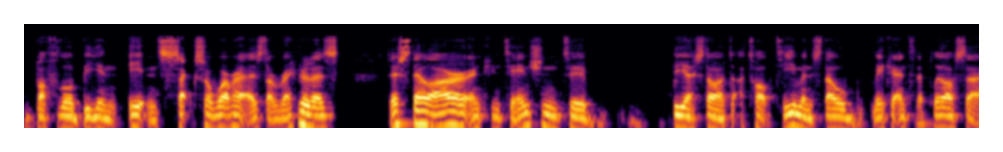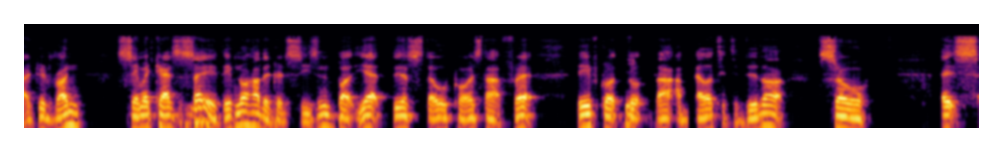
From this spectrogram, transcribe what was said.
Buffalo being eight and six or whatever it is their record Mm. is, they still are in contention to be a still a, a top team and still make it into the playoffs at a good run. Same with Kansas Mm. City; they've not had a good season, but yet they're still caused that threat. They've got th- that ability to do that. So it's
